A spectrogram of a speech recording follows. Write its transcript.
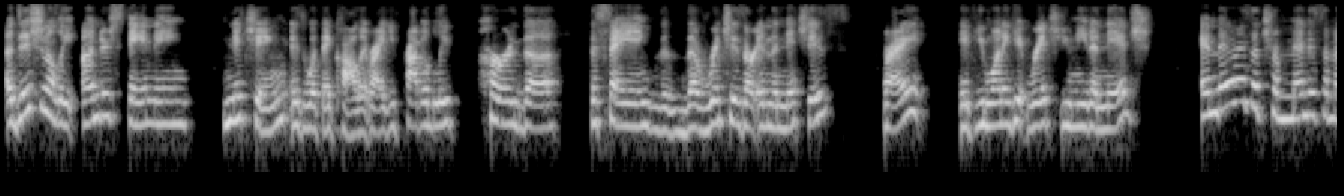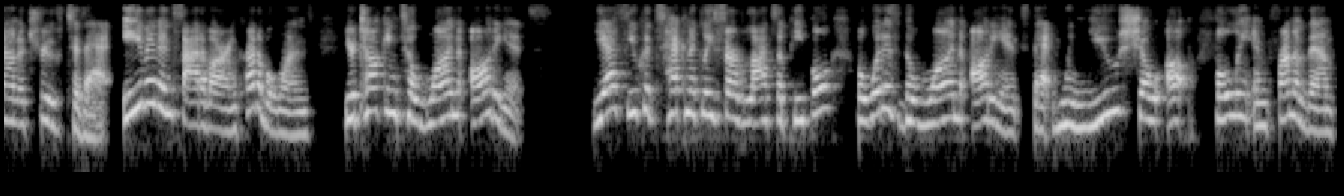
Additionally, understanding niching is what they call it, right? You've probably heard the the saying the, the riches are in the niches, right? If you want to get rich, you need a niche. And there is a tremendous amount of truth to that. Even inside of our incredible ones, you're talking to one audience. Yes, you could technically serve lots of people, but what is the one audience that when you show up fully in front of them,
